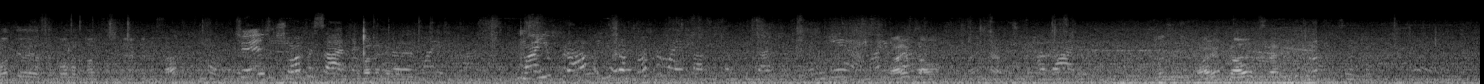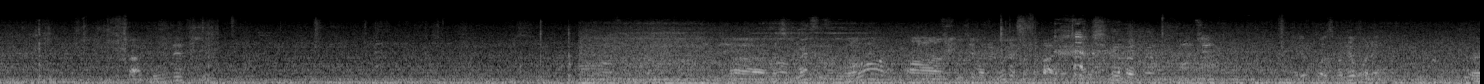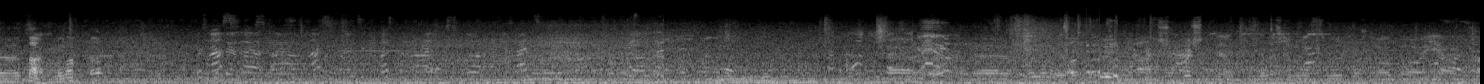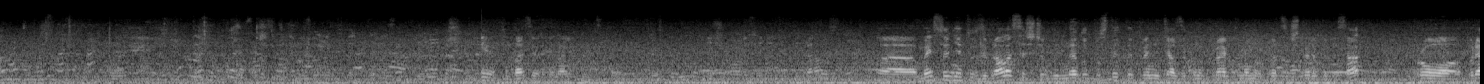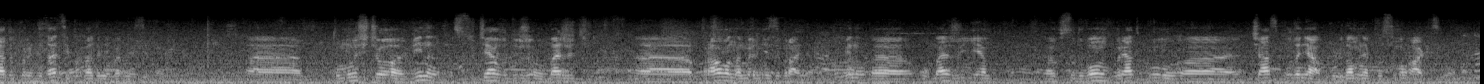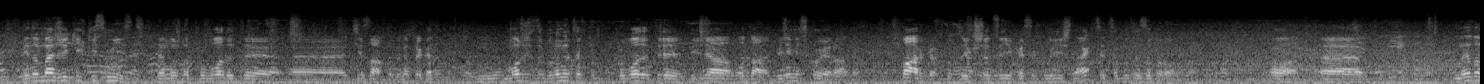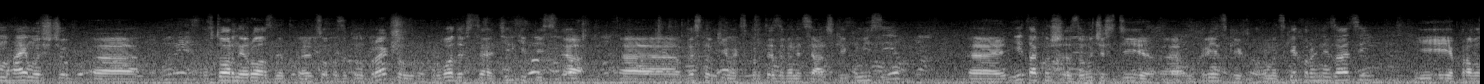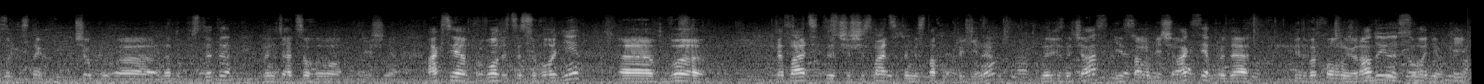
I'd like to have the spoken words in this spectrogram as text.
проти закону 2450. Чуєш, що писати? Хіба не можна? Е, Маю право, Юра просто має право так писати. Ні, маю Маю право. право. А далі? Маю право, все. Так, мені здається, що... Е, Значить, ми все зробимо, а судді нас буде запитання. Дзвонив Оля? Так, вона У нас, е, е, у нас, в принципі, без персональних судових організацій. Якщо хочете, залиште мені свою пошту або я. Фундація регіональних міст. Ми сьогодні тут зібралися, щоб не допустити прийняття законопроекту номер 2450 про порядок організації проведення мирних зібрань. Е, Тому що він суттєво дуже обмежить е, право на мирні зібрання. Він е, обмежує в судовому порядку час подання, повідомлення про саму акцію. Він обмежує кількість місць, де можна проводити ті заходи. Наприклад, можуть заборонити проводити біля ОДА, біля міської ради, в парках. Тобто, якщо це якась екологічна акція, це буде заборонено. От, е, ми вимагаємо, щоб е, повторний розгляд е, цього законопроекту проводився тільки після е, висновків експертизи Венеціанської комісії е, і також за участі е, українських громадських організацій і правозахисних, щоб е, не допустити прийняття цього рішення. Акція проводиться сьогодні е, в 15 чи 16 містах України на різний час. І саме більша акція пройде під Верховною Радою сьогодні в Києві.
